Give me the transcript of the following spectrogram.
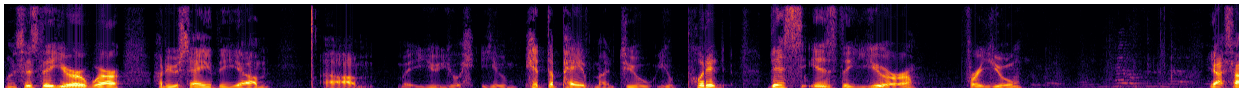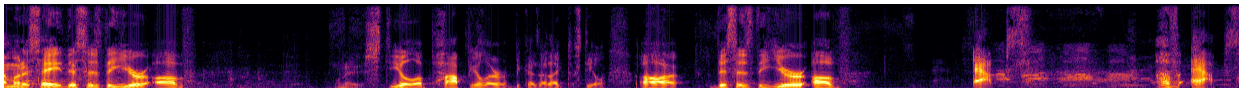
This is the year where, how do you say, the, um, um, you, you, you hit the pavement, you, you put it, this is the year for you. Yes, I'm going to say this is the year of, I'm going to steal a popular, because I like to steal, uh, this is the year of apps. Of apps.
